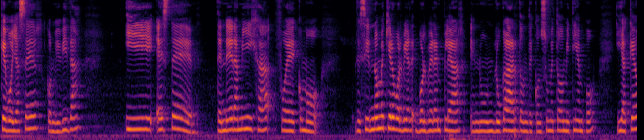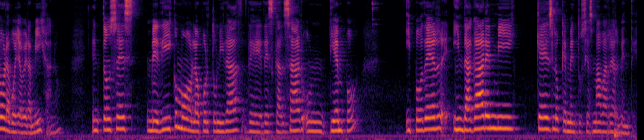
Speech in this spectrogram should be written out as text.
¿qué voy a hacer con mi vida? Y este tener a mi hija fue como decir, no me quiero volver, volver a emplear en un lugar donde consume todo mi tiempo y a qué hora voy a ver a mi hija, ¿no? Entonces me di como la oportunidad de descansar un tiempo y poder indagar en mí qué es lo que me entusiasmaba realmente.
